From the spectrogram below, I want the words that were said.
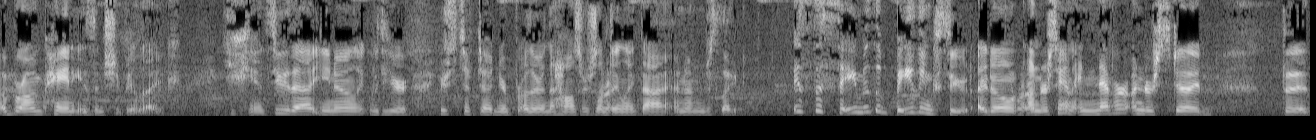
a bra and panties, and she'd be like, "You can't do that," you know, like with your your stepdad and your brother in the house or something Right. like that. And I'm just like, it's the same as a bathing suit. I don't Right. understand. I never understood the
